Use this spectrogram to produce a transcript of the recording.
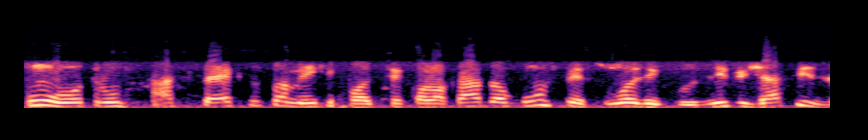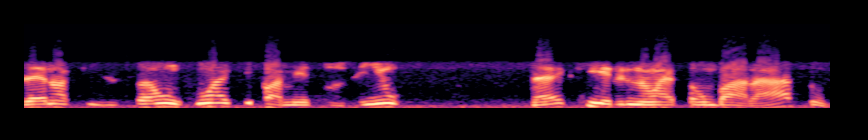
um outro aspecto também que pode ser colocado, algumas pessoas, inclusive, já fizeram aquisição de um equipamentozinho, né, que ele não é tão barato,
